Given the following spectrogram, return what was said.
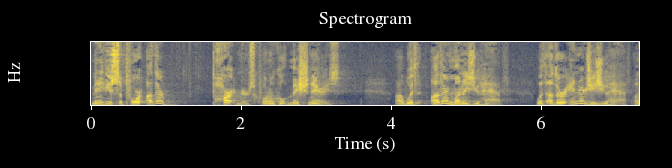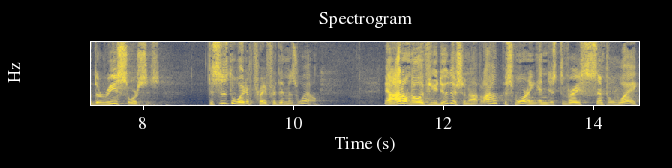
Many of you support other partners, quote unquote, missionaries, uh, with other monies you have, with other energies you have, other resources. This is the way to pray for them as well. Now, I don't know if you do this or not, but I hope this morning, in just a very simple way,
